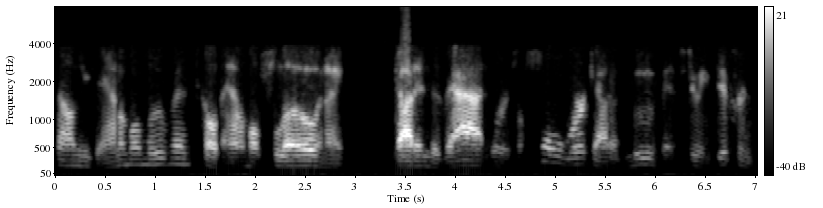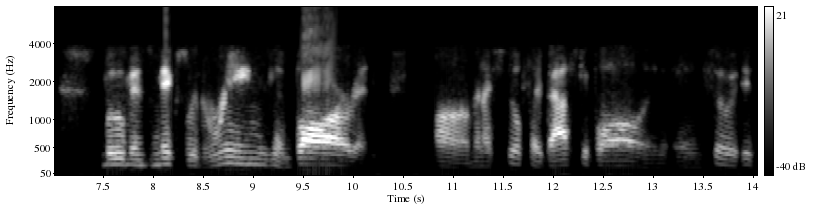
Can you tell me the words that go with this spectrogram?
found these animal movements called animal flow, and I got into that, where it's a whole workout of movements, doing different movements mixed with rings and bar, and um, and I still play basketball, and and so it's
